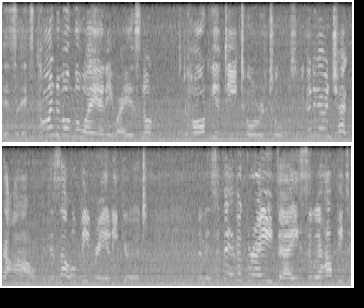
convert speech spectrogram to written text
It's it's kind of on the way anyway. It's not hardly a detour at all. So we're going to go and check that out because that would be really good. And it's a bit of a grey day, so we're happy to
